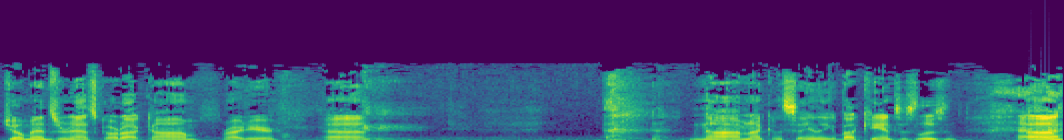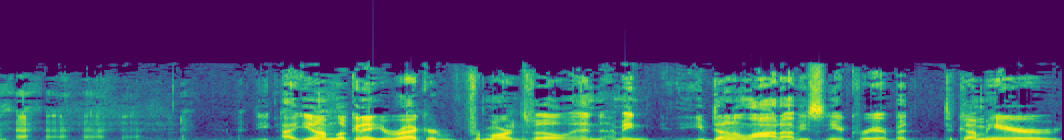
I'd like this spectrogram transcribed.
Joe Menzer, NASCAR.com, right here. Uh, no, I'm not going to say anything about Kansas losing. Um, you know, I'm looking at your record for Martinsville, and I mean, you've done a lot, obviously, in your career, but to come here,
